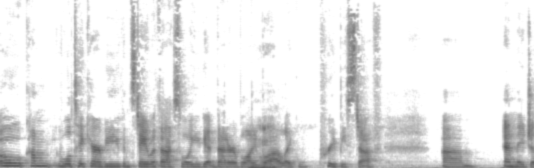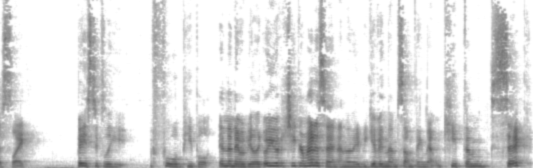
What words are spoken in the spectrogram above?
oh, come, we'll take care of you. You can stay with us while you get better. Blah Mm-hmm. blah, like creepy stuff. Um, and they just like basically fooled people. And then they would be like, oh, you have to take your medicine. And then they'd be giving them something that would keep them sick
